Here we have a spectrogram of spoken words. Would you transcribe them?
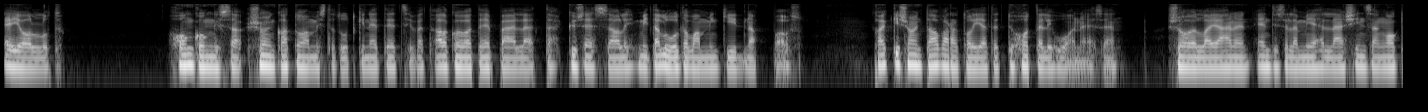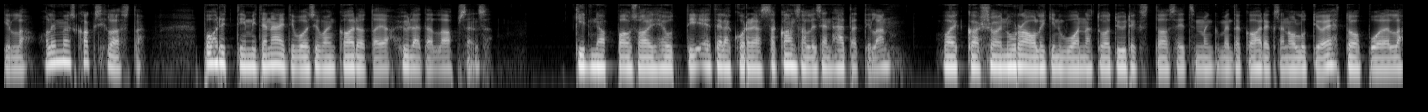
ei ollut. Hongkongissa Shoin katoamista tutkineet etsivät alkoivat epäillä, että kyseessä oli mitä luultavammin kidnappaus. Kaikki Shoin tavarat oli jätetty hotellihuoneeseen. Shoilla ja hänen entisellä miehellään Shin Sang-okilla oli myös kaksi lasta. Pohdittiin, miten äiti voisi vain kadota ja hylätä lapsensa. Kidnappaus aiheutti Etelä-Koreassa kansallisen hätätilan. Vaikka Shoin ura olikin vuonna 1978 ollut jo ehtoopuolella,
